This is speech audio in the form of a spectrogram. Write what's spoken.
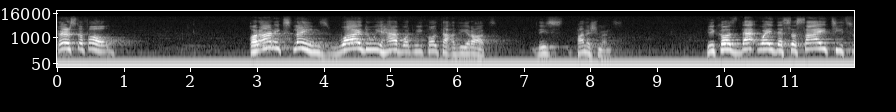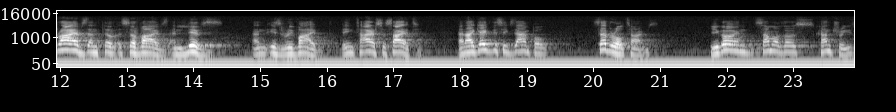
First of all, Quran explains why do we have what we call ta'zirat, these punishments. Because that way the society thrives and th survives and lives and is revived, the entire society. And I gave this example several times. You go in some of those countries,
